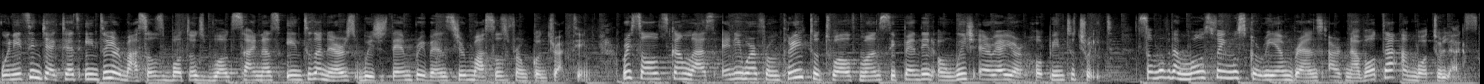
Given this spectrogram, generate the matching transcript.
When it's injected into your muscles, Botox blocks signals into the nerves which then prevents your muscles from contracting. Results can last anywhere from 3 to 12 months depending on which area you're hoping to treat. Some of the most famous Korean brands are Navota and Botulax,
